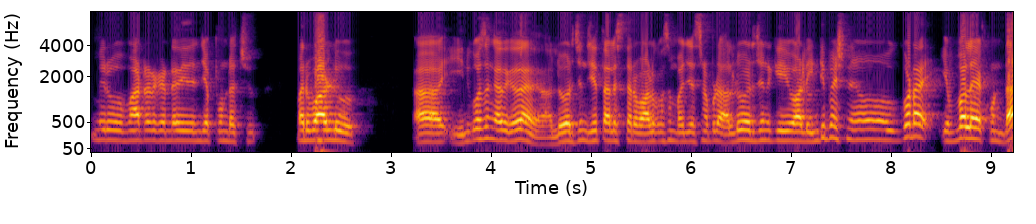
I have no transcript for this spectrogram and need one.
మీరు మాట్లాడకండి ఇది అని చెప్పి ఉండొచ్చు. మరి వాళ్ళు ఈయన కోసం కాదు కదా అల్లు అర్జున్ జీతాలు ఇస్తారు వాళ్ళ కోసం పనిచేసినప్పుడు అల్లు అర్జున్కి వాళ్ళ ఇంటిమేషన్ కూడా ఇవ్వలేకుండా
